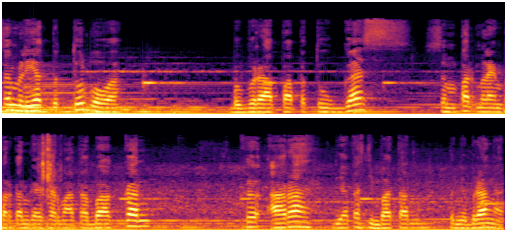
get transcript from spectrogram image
Saya melihat betul bahwa beberapa petugas sempat melemparkan gas air mata bahkan ke arah di atas jembatan penyeberangan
